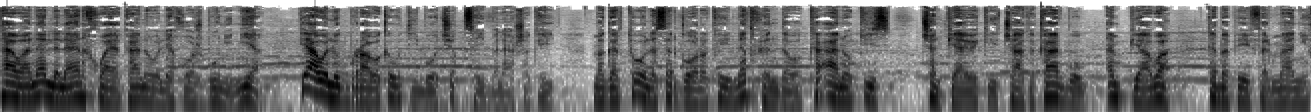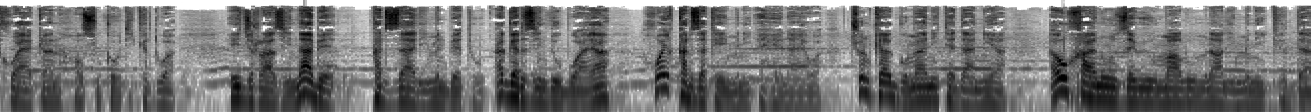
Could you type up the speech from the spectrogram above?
تاوانە لەلایەن خوایەکانەوە لێخۆشبوونی نییە پیاوە لوتبڕاوەکە وتی بۆچی قسەی بەلاشەکەی مەگەر تۆ لەسەر گۆڕەکەی نەتخوێندەوە کە ئانۆکیس چەند پیاوێکی چاکەکار بووە و ئەم پیاوە کە بەپێی فەرمانی خوایەکان هەڵس و کەوتی کردووە هیچ ڕازی نابێ قەرزاری من بێت و ئەگەر زیندوو بواە خۆی قەرزەکەی منی ئەهێنایەوە چونکە گومانی تێدا نییە ئەو خانوو و زەوی و ماڵ و مناڵی منی کردە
